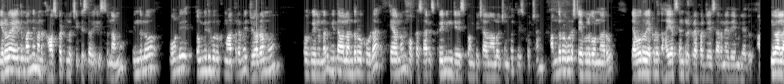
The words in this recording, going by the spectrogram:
ఇరవై ఐదు మంది మనకు హాస్పిటల్లో చికిత్స ఇస్తున్నాము. ఇందులో ఓన్లీ తొమ్మిదిగురికి మాత్రమే జ్వరము వీళ్ళు ఉన్నారు మిగతా వాళ్ళందరూ కూడా కేవలం ఒక్కసారి స్క్రీనింగ్ చేసి పంపించాలనే ఆలోచనతో తీసుకొచ్చాం. అందరూ కూడా స్టేబుల్గా ఉన్నారు. ఎవరు ఎక్కడో హయ్యర్ సెంటర్కి రెఫర్ చేశారనేది ఏం లేదు. ఇవాళ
